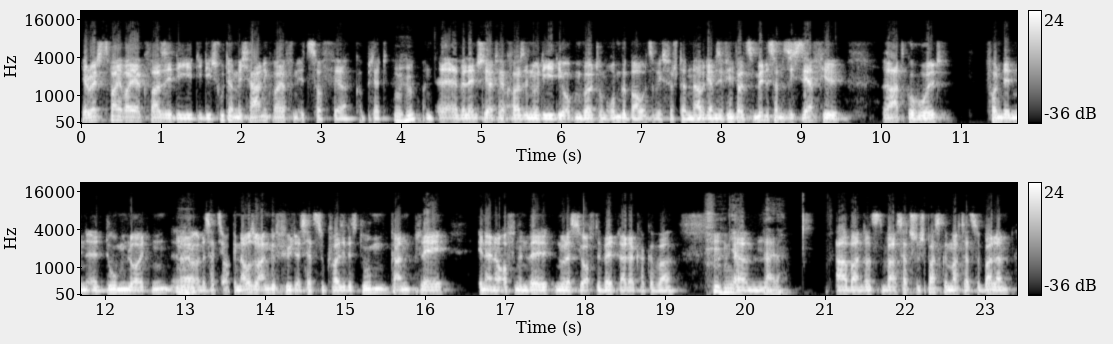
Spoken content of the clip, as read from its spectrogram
Ja, Rage 2 war ja quasi die, die, die Shooter-Mechanik war ja von It Software komplett. Mhm. Und äh, Avalanche hat ja quasi nur die, die Open World drumherum gebaut, so wie ich es verstanden habe. Die haben sich auf jeden Fall, zumindest haben sie sich sehr viel Rat geholt von den äh, Doom-Leuten. Äh, mhm. Äh, und das hat sich auch genauso angefühlt, als hättest du quasi das Doom-Gunplay in einer offenen Welt, nur dass die offene Welt leider kacke war. ja, ähm, leider. Aber ansonsten war es hat schon Spaß gemacht, da zu ballern.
